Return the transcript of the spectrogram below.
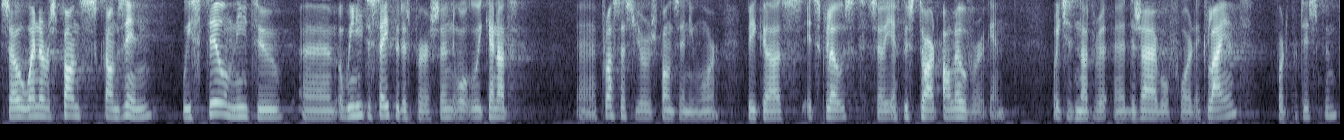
So when a response comes in, we still need to um, we need to say to this person, well, we cannot uh, process your response anymore because it's closed. So you have to start all over again, which is not uh, desirable for the client, for the participant,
